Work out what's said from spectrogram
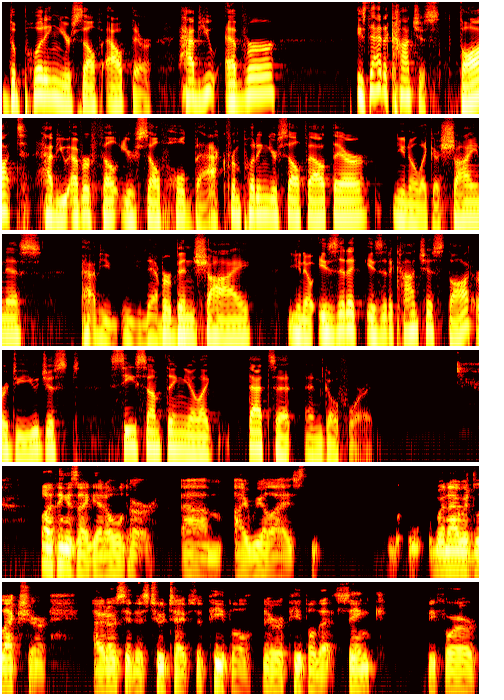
the putting yourself out there. Have you ever? Is that a conscious thought? Have you ever felt yourself hold back from putting yourself out there? You know, like a shyness. Have you, never been shy? You know, is it a is it a conscious thought, or do you just see something you're like, that's it, and go for it? Well, I think as I get older, um, I realize when I would lecture, I would always say there's two types of people. There are people that think before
